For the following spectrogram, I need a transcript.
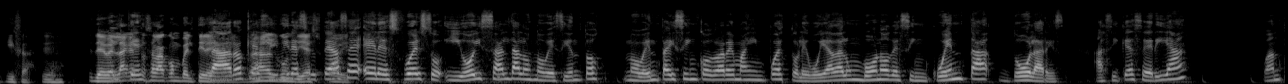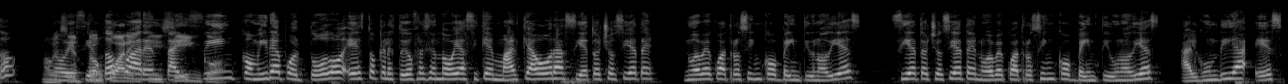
Aquí está. De verdad que, que- esto se va a convertir Claro en. que no es sí, mire, si usted hoy. hace el esfuerzo y hoy salda los 995 dólares más impuestos, le voy a dar un bono de 50 dólares. Así que sería, ¿cuánto? 945. 945. Mire, por todo esto que le estoy ofreciendo hoy, así que marque ahora 787-945-2110. 787-945-2110. Algún día es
